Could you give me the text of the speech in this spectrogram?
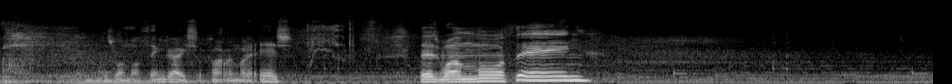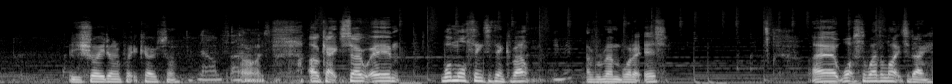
there's one more thing, Grace. I can't remember what it is. There's one more thing. Are you sure you don't want to put your coat on? No, I'm fine. All right. Okay, so um, one more thing to think about. Mhm. I remember what it is. Uh, what's the weather like today?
